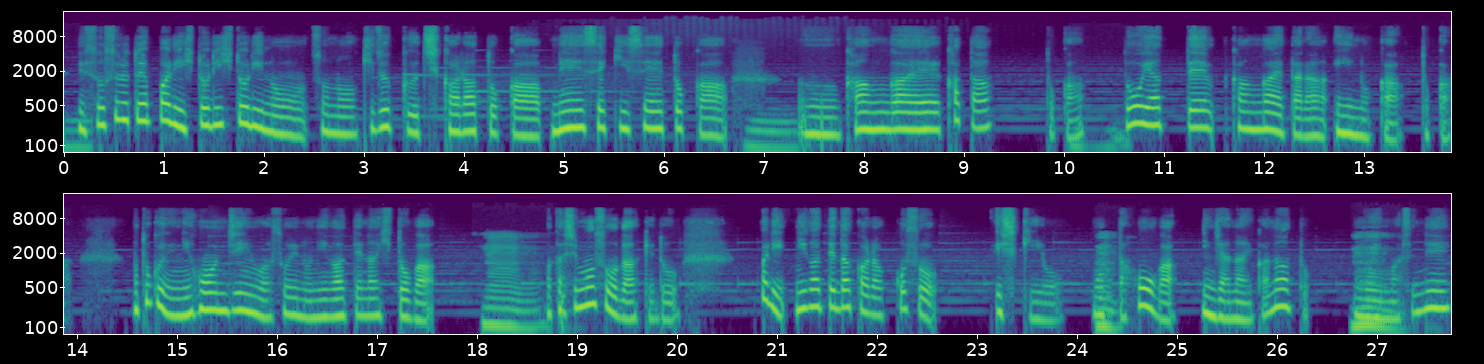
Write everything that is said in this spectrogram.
うんでそうするとやっぱり一人一人のその気づく力とか明晰性とか、うんうん、考え方とか、どうやって考えたらいいのかとか、まあ特に日本人はそういうの苦手な人が、うん。私もそうだけど、やっぱり苦手だからこそ意識を持った方がいいんじゃないかなと思いますね。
